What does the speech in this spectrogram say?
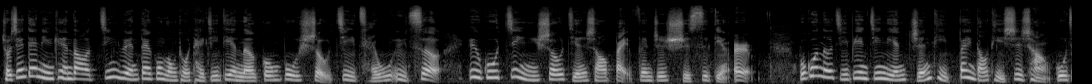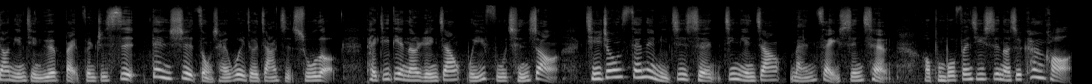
首先带您看到晶圆代工龙头台积电呢，公布首季财务预测，预估净营收减少百分之十四点二。不过呢，即便今年整体半导体市场估将年减约百分之四，但是总裁魏哲嘉指出了，台积电呢仍将微幅成长，其中三纳米制程今年将满载生产。好，彭博分析师呢是看好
